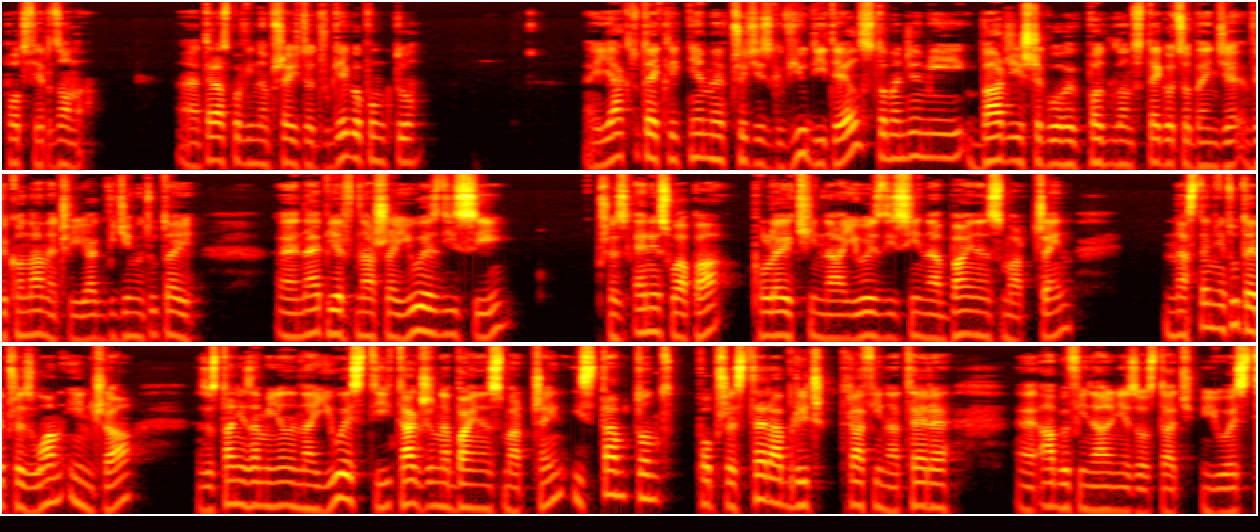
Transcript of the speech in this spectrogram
potwierdzona. E, teraz powinno przejść do drugiego punktu. Jak tutaj klikniemy w przycisk View Details, to będziemy mieli bardziej szczegółowy podgląd tego, co będzie wykonane. Czyli jak widzimy tutaj, e, najpierw nasze USDC przez AnySwapa poleci na USDC na Binance Smart Chain. Następnie tutaj przez One Incha zostanie zamienione na UST, także na Binance Smart Chain i stamtąd poprzez Terra Bridge trafi na Terę aby finalnie zostać UST.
